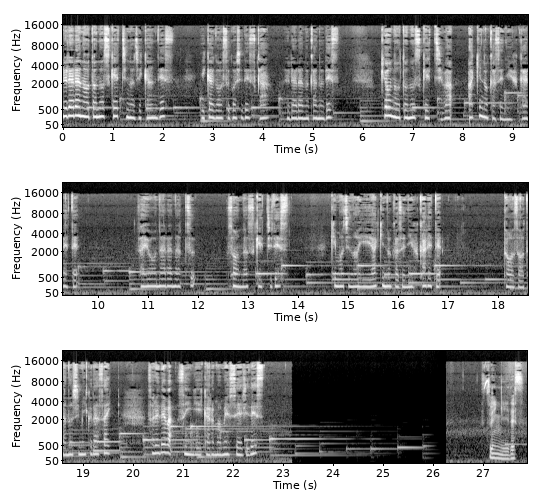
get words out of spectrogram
ルララの音のスケッチの時間です。いかがお過ごしですか？ルララのカノです。今日の音のスケッチは秋の風に吹かれてさようなら夏そんなスケッチです。気持ちのいい秋の風に吹かれてどうぞお楽しみください。それではスインギーからもメッセージです。スインギーです。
